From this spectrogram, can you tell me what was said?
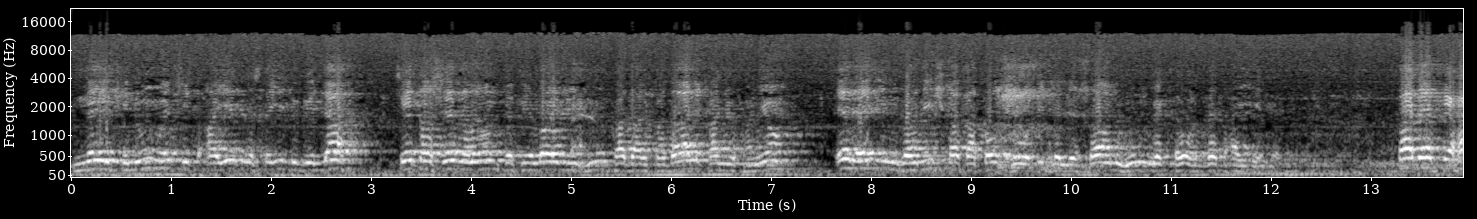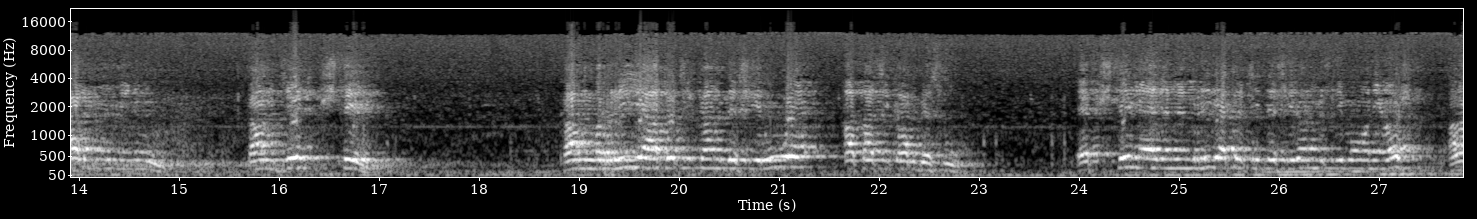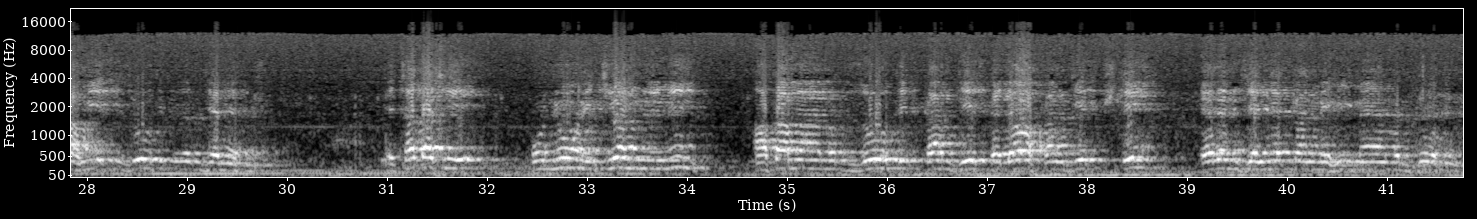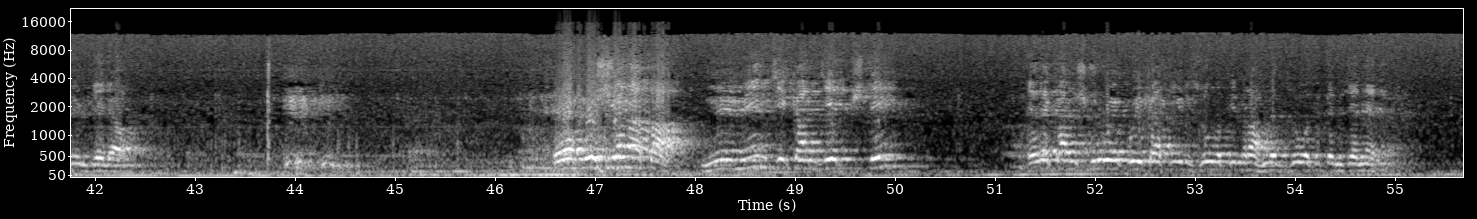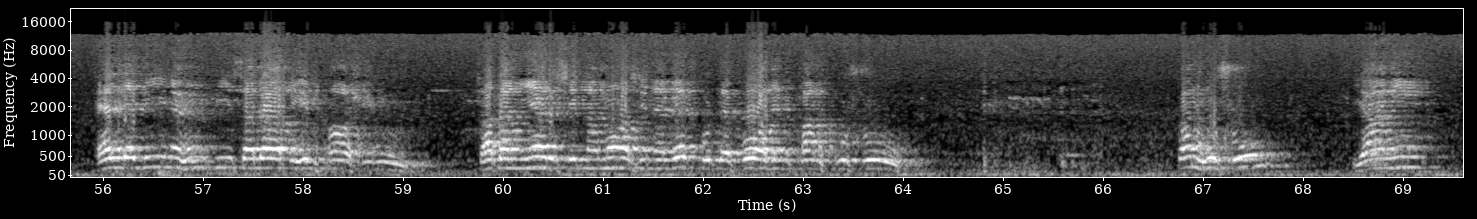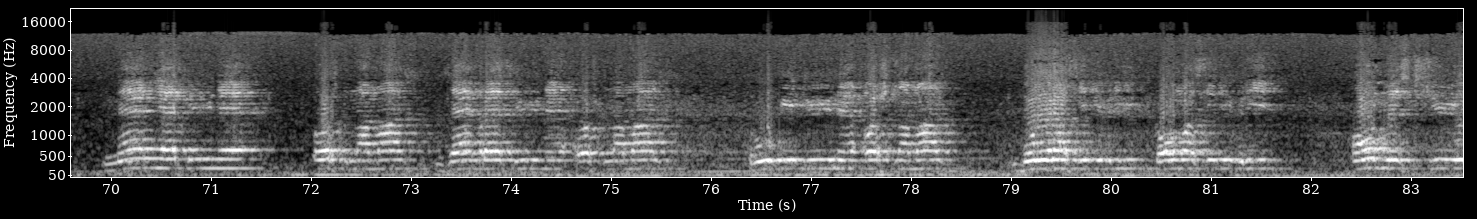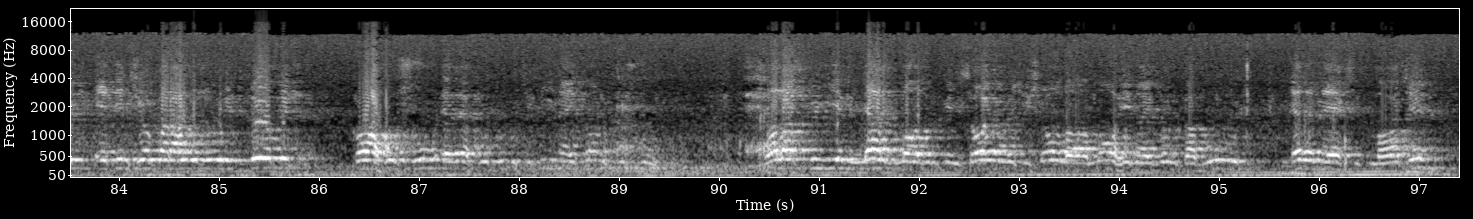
Me i knue qito ajete, esteidhu billah, që tash edhe unë të filloj me ju kadal kadal, ka një ka një, edhe i ngoni shka ka thonë zoti xhele shanuhu me këto dhetë ajete. Kad eflehal muminun, kanë gjet pshtim, kanë mrri ato që kanë dëshirue, ata që kanë besue. E pshtim edhe me mri ato që dëshiron muslimoni është rahmeti i Zotit edhe n'xhennet. E qata që punojnë që janë mymin, ata me emër të Zotit kanë gjet felah, kanë gjet pshtim, edhe në xhennet kanë me hi me emër të Zotit dhul xhelal. Po kush janë ata mymin që kanë gjet pshtim, Edhe kanë shkue ku i ka thirr Zoti në rahmet t'Zotit e në xhenet. Elledhine hum fi salatihim hashiun. Qata njerëz qi namazin e vet kur ta falin kanë hushu. Kanë hushu Jani, menja tyne është n'namaz, zemra tyne është n'namaz, trupi tyne është n'namaz, dora s'i livrit, koma s'i livrit, onë dhe shqyët e din që jon para huzurit t'Zotit, ka hushu edhe hudu që ti me i thonë hushu. Vala sot jem larg bazen prej sajna, inshalla Allahi na i bon kabul edhe me eksiklëqe,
